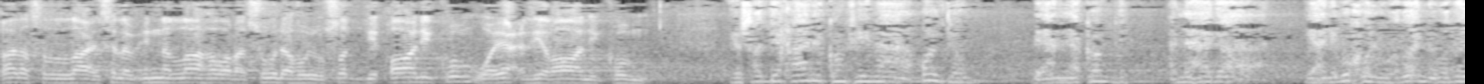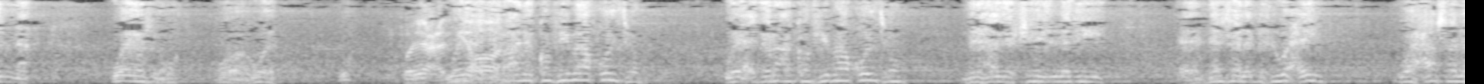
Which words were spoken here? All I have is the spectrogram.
قال صلى الله عليه وسلم إن الله ورسوله يصدقانكم ويعذرانكم. يصدقانكم فيما قلتم بأنكم أن هذا يعني بخل وظن وظن ويعذرانكم فيما قلتم. ويعذرانكم فيما قلتم من هذا الشيء الذي نزل به الوحي وحصل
